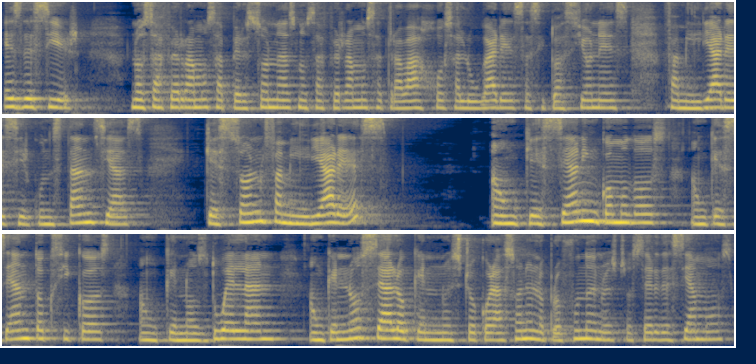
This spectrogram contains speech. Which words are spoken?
Es decir, nos aferramos a personas, nos aferramos a trabajos, a lugares, a situaciones familiares, circunstancias que son familiares, aunque sean incómodos, aunque sean tóxicos, aunque nos duelan, aunque no sea lo que en nuestro corazón, en lo profundo de nuestro ser deseamos,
